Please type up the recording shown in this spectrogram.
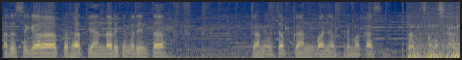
Atas segala perhatian dari pemerintah, kami ucapkan banyak terima kasih. Kami sama sekali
